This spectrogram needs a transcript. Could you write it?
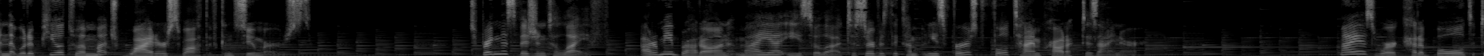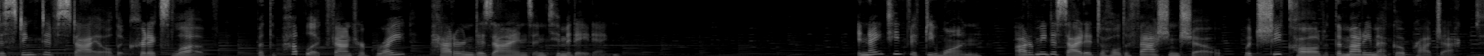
and that would appeal to a much wider swath of consumers. To bring this vision to life, Armi brought on Maija Isola to serve as the company's first full time product designer. Maija's work had a bold, distinctive style that critics loved, but the public found her bright, patterned designs intimidating. In 1951, Armi decided to hold a fashion show, which she called the Marimekko Project.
